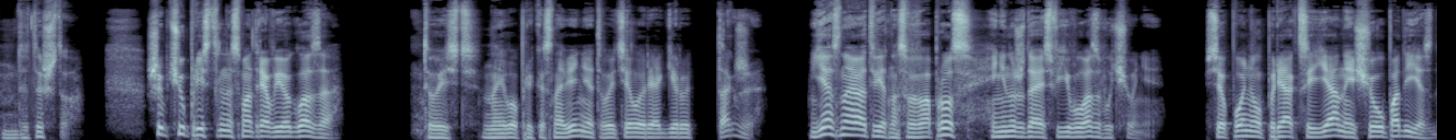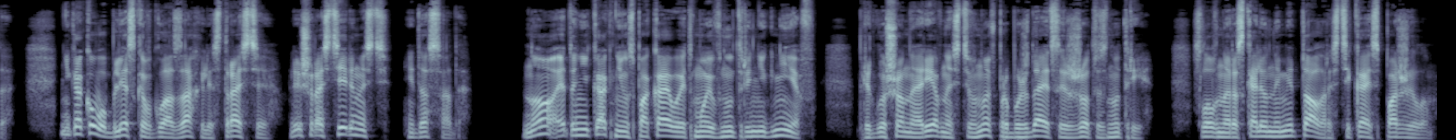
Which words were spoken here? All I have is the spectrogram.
Да ты что? Шепчу, пристально смотря в ее глаза. То есть на его прикосновение твое тело реагирует так же? Я знаю ответ на свой вопрос и не нуждаюсь в его озвучивании. Все понял по реакции Яны еще у подъезда. Никакого блеска в глазах или страсти, лишь растерянность и досада. Но это никак не успокаивает мой внутренний гнев. Приглушенная ревность вновь пробуждается и жжет изнутри. Словно раскаленный металл, растекаясь по жилам.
